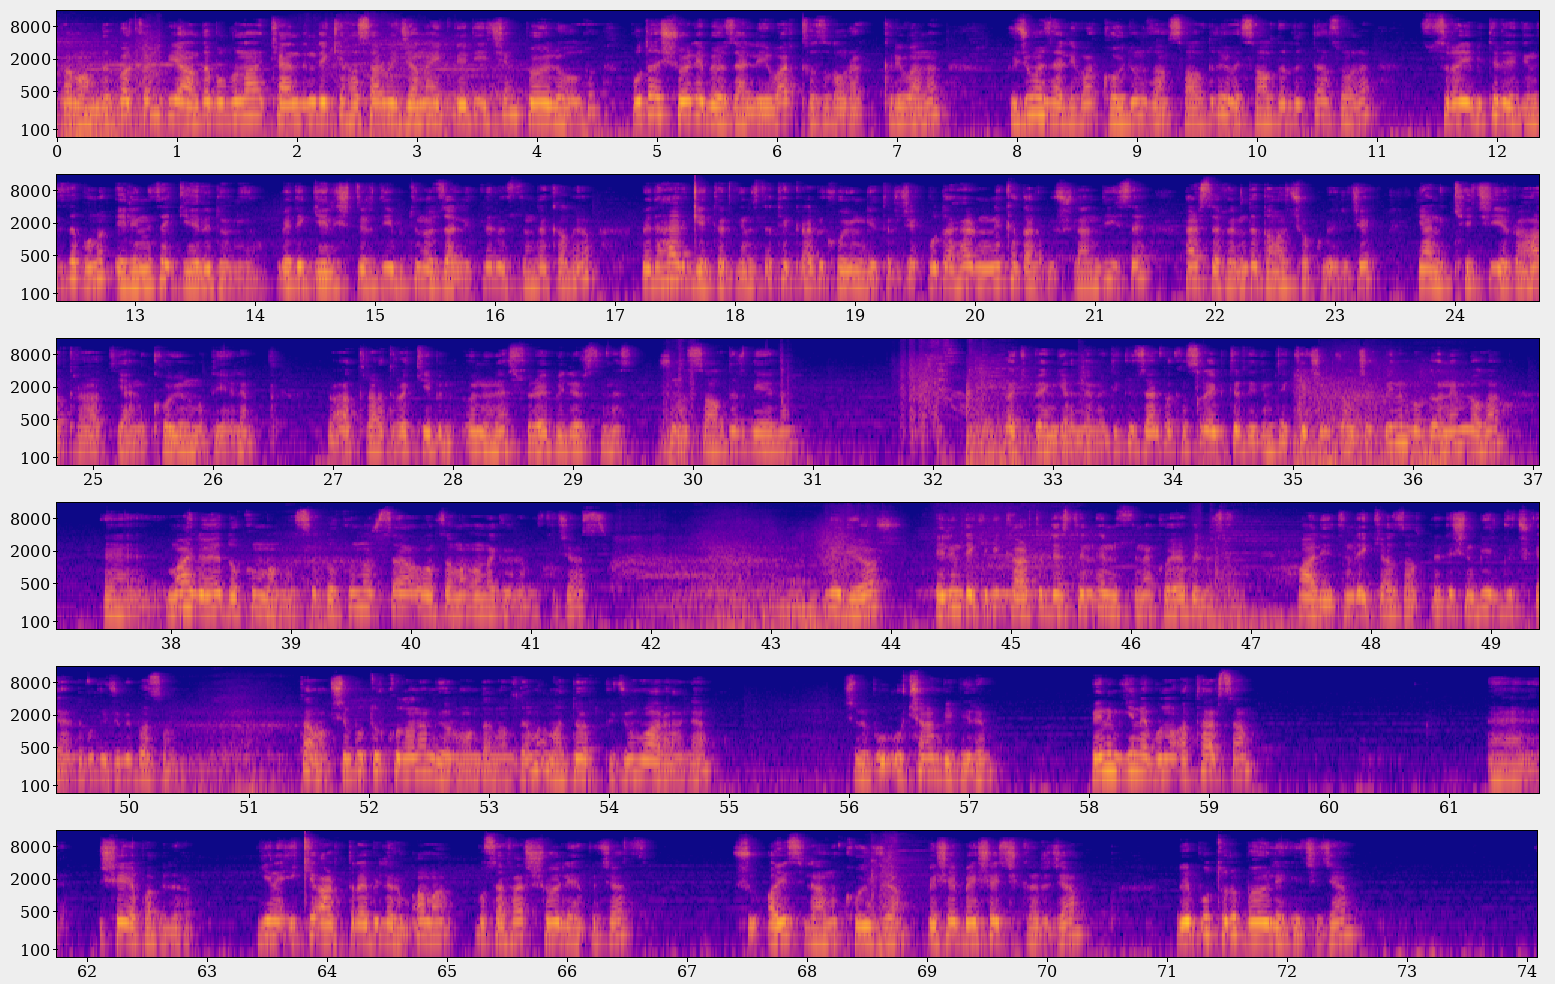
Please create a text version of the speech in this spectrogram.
Tamamdır. Bakın bir anda bu buna kendindeki hasar ve canı eklediği için böyle oldu. Bu da şöyle bir özelliği var. Kızıl olarak Kriva'nın. Hücum özelliği var. Koyduğunuz an saldırıyor ve saldırdıktan sonra sırayı bitir dediğinizde bunu elinize geri dönüyor. Ve de geliştirdiği bütün özellikleri üstünde kalıyor. Ve de her getirdiğinizde tekrar bir koyun getirecek. Bu da her ne kadar güçlendiyse her seferinde daha çok verecek. Yani keçiyi rahat rahat yani koyun mu diyelim. Rahat rahat rakibin önüne sürebilirsiniz. Şuna saldır diyelim. Rakip engellemedi. Güzel bakın sırayı bitir dediğimde keçim kalacak. Benim burada önemli olan e, Milo'ya dokunmaması. Dokunursa o zaman ona göre bakacağız. Ne diyor? Elindeki bir kartı destenin en üstüne koyabilirsin. Maliyetini de 2 azalt dedi. Şimdi bir güç geldi. Bu gücü bir basalım. Tamam. Şimdi bu tur kullanamıyorum ondan aldığım ama 4 gücüm var hala. Şimdi bu uçan bir birim. Benim yine bunu atarsam ee, şey yapabilirim. Yine 2 arttırabilirim ama bu sefer şöyle yapacağız. Şu ayı silahını koyacağım. 5'e 5'e çıkaracağım. Ve bu turu böyle geçeceğim.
